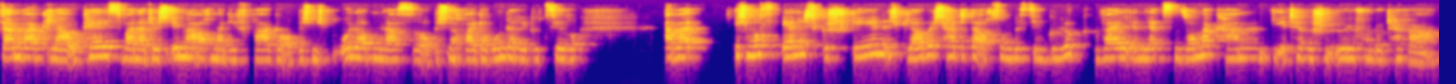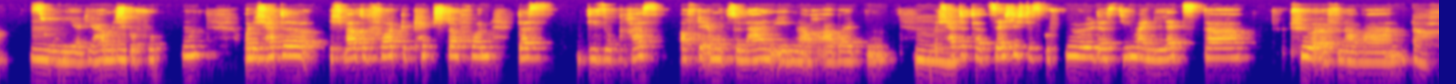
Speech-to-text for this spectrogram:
dann war klar, okay, es war natürlich immer auch mal die Frage, ob ich mich beurlauben lasse, ob ich noch weiter runter reduziere. Aber ich muss ehrlich gestehen, ich glaube, ich hatte da auch so ein bisschen Glück, weil im letzten Sommer kamen die ätherischen Öle von doTERRA mhm. zu mir. Die haben mich mhm. gefunden. Und ich hatte, ich war sofort gecatcht davon, dass die so krass auf der emotionalen Ebene auch arbeiten. Mhm. Ich hatte tatsächlich das Gefühl, dass die mein letzter Türöffner waren. Ach.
